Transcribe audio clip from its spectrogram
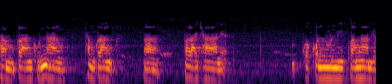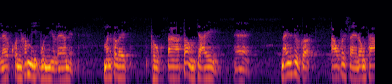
ถ้ำกลางขุนนางถ้ำกลางพระราชาเนี่ยก็คนมันมีความงามอยู่แล้ว คนเขามีบุญอยู่แล้ว เนี่ย มันก็เลยถูกตาต้องใจในที่สุดก็เอาไปใส่รองเท้า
